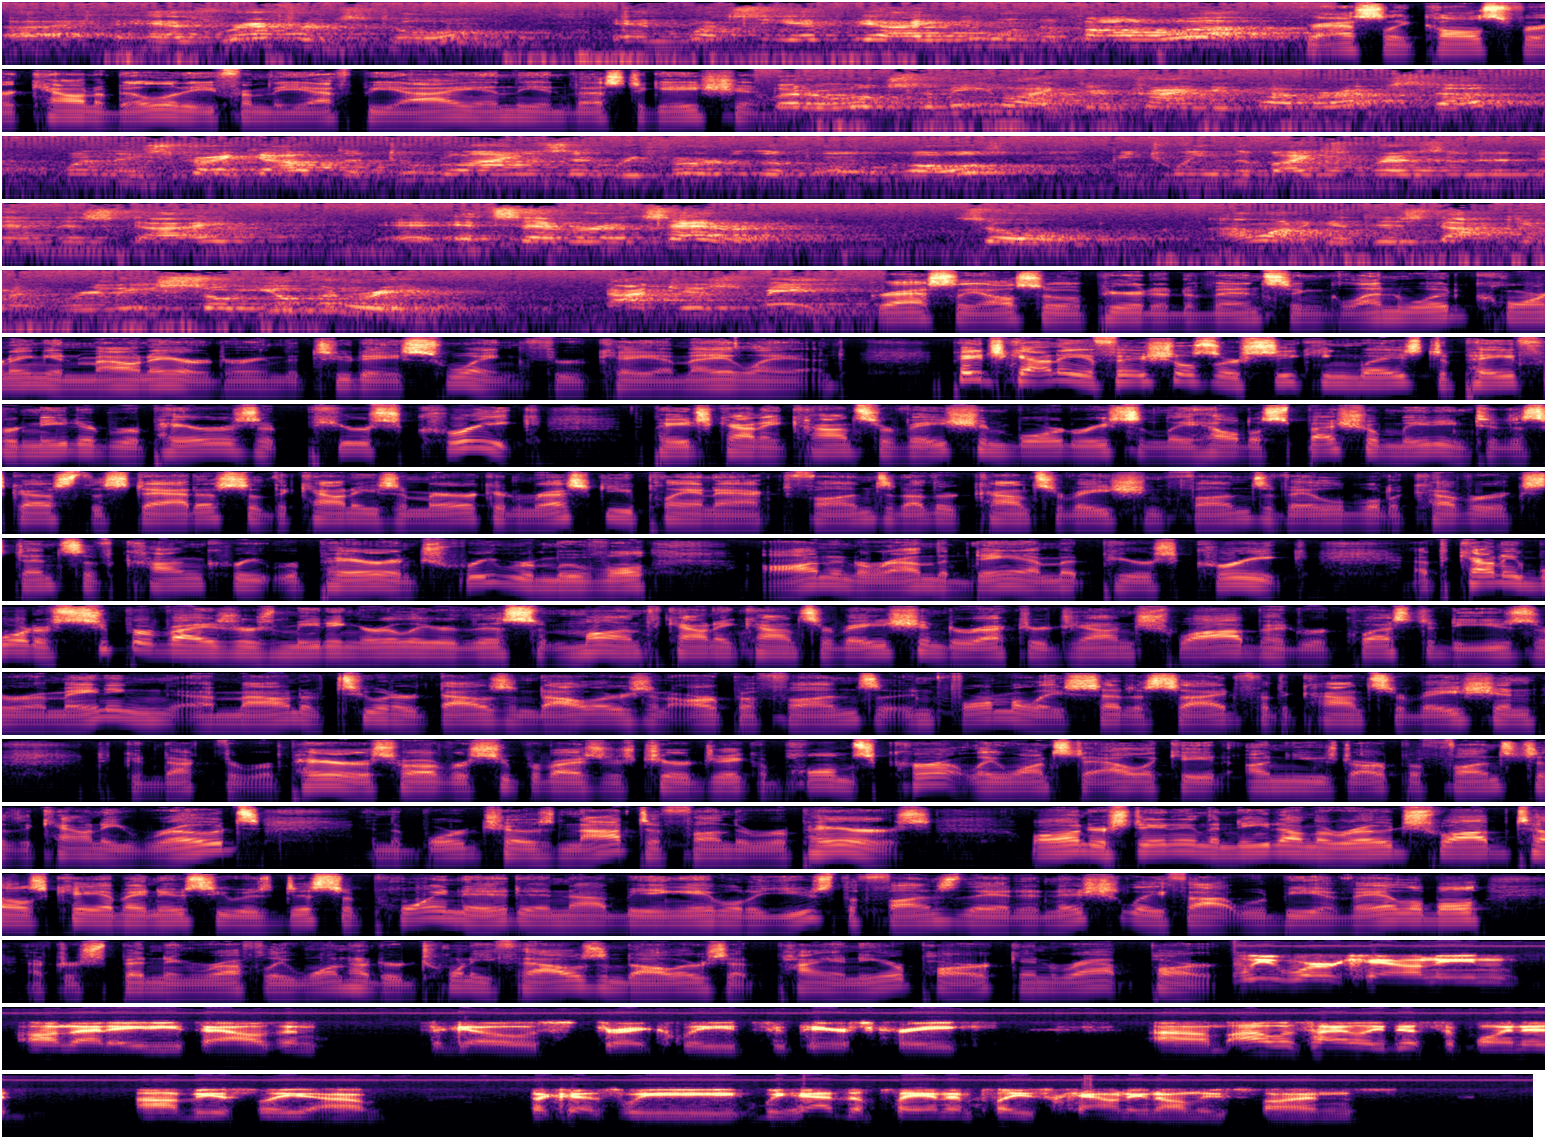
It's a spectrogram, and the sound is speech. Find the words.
uh, has reference to them and what's the FBI doing to follow up? Grassley calls for accountability from the FBI in the investigation. But it looks to me like they're trying to cover up stuff when they strike out the two lines that refer to the phone calls between the vice president and this guy, et cetera, et cetera. So I want to get this document released so you can read it not just me. Grassley also appeared at events in Glenwood, Corning, and Mount Ayr during the two day swing through KMA land. Page County officials are seeking ways to pay for needed repairs at Pierce Creek. The Page County Conservation Board recently held a special meeting to discuss the status of the county's American Rescue Plan Act funds and other conservation funds available to cover extensive concrete repair and tree removal on and around the dam at Pierce Creek. At the County Board of Supervisors meeting earlier this month, County Conservation Director John Schwab had requested to use the remaining amount of $200,000 in ARPA funds informally set aside for the conservation to conduct the repairs. However, Supervisors Chair Jacob Holmes currently wants to allocate unused ARPA funds to the county roads, and the board chose not to fund the repairs. While understanding the need on the road, Schwab tells KMA News he was disappointed in not being able to use the funds they had initially thought would be available after spending roughly $120,000 at Pioneer Park and Rapp Park. We were counting on that 80,000 to go strictly to Pierce Creek. Um, I was highly disappointed, obviously, um, because we we had the plan in place counting on these funds,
